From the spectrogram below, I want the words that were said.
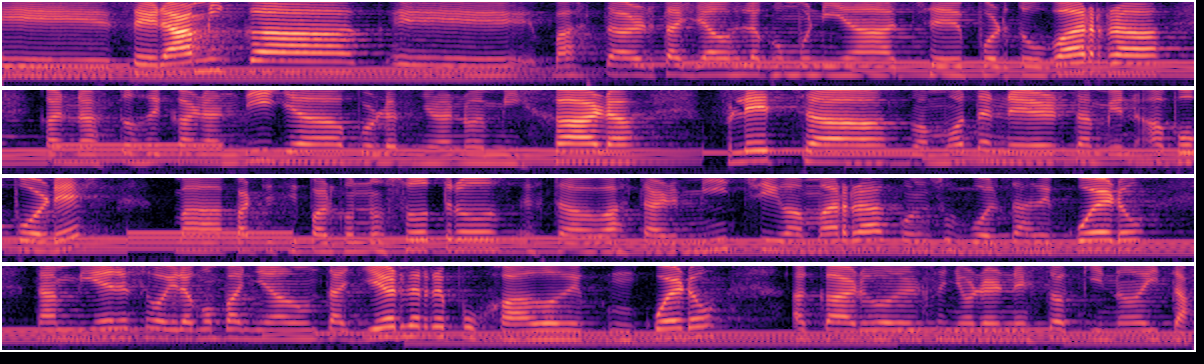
Eh, cerámica, eh, va a estar tallados la comunidad H Puerto Barra, canastos de carandilla por la señora Noemí Jara, flechas, vamos a tener también a Popore, va a participar con nosotros, Esta, va a estar Michi Gamarra con sus bolsas de cuero, también eso va a ir acompañado de un taller de repujado de cuero a cargo del señor Ernesto Aquino de Itá.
